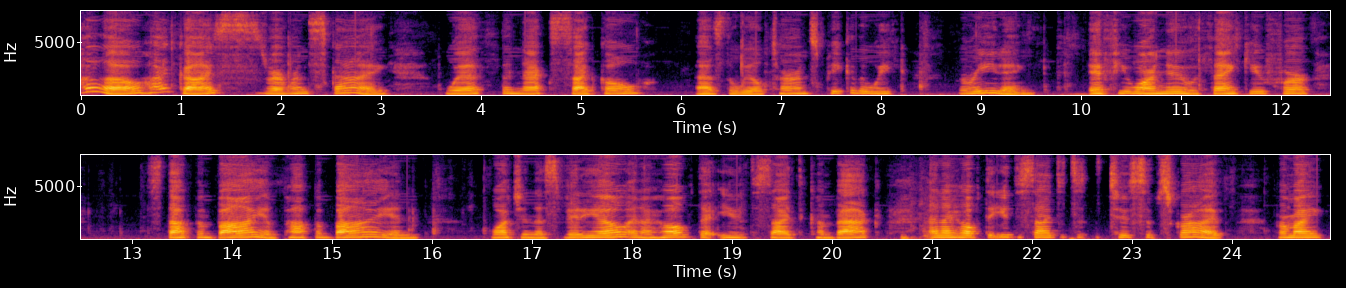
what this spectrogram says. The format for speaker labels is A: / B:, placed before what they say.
A: Hello, hi guys, Reverend Sky with the next cycle as the wheel turns, peak of the week reading. If you are new, thank you for stopping by and popping by and watching this video and I hope that you decide to come back and I hope that you decide to, to subscribe. For my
